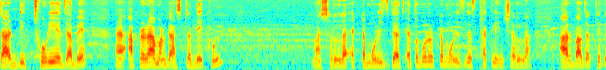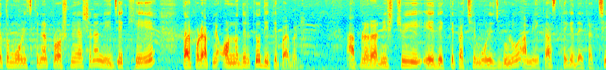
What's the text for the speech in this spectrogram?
চারদিক ছড়িয়ে যাবে আপনারা আমার গাছটা দেখুন। মার্শাল্লাহ একটা মরিচ গাছ এত বড় একটা মরিচ গাছ থাকলে ইনশাল্লাহ আর বাজার থেকে তো মরিচ কেনার প্রশ্নই আসে না নিজে খেয়ে তারপরে আপনি অন্যদেরকেও দিতে পারবেন। আপনারা নিশ্চয়ই, এ, দেখতে পাচ্ছেন মরিচগুলো, আমি কাছ থেকে দেখাচ্ছি।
